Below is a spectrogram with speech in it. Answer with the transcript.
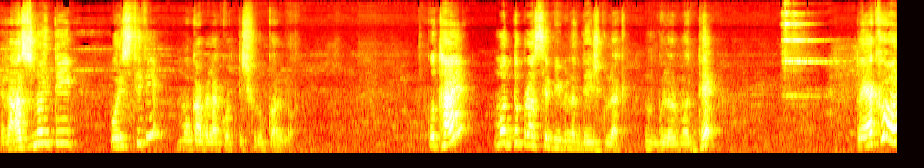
রাজনৈতিক পরিস্থিতি মোকাবেলা করতে শুরু করল। কোথায়? মধ্যপ্রাচ্যের বিভিন্ন দেশগুলো দেশগুলোর মধ্যে। তো এখন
